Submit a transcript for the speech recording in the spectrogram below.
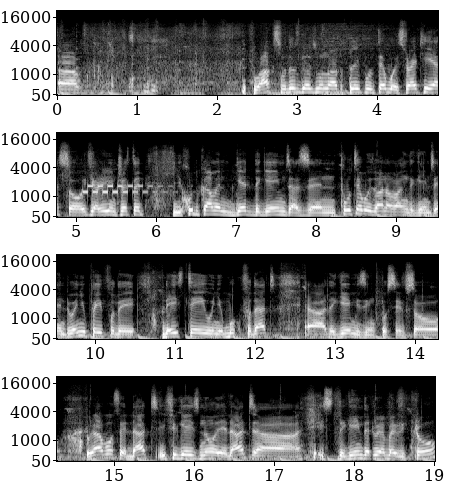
uh, works for those guys who know how to play pool table. It's right here so if you're really interested you could come and get the games as in pool table is one among the games. And when you pay for the day stay when you book for that uh, the game is inclusive. So we have also a dart if you guys know the dart uh, it's the game that we whereby we throw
